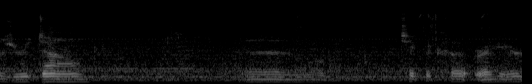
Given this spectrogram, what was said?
Measure it down and we'll take the cut right here.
